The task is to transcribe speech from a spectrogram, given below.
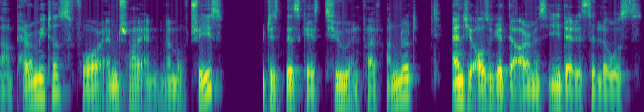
uh, parameters for mtry and number of trees, which is in this case 2 and 500. And you also get the RMSE that is the lowest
